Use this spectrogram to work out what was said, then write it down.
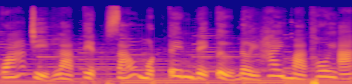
quá chỉ là tiệt giáo một tên đệ tử đời hai mà thôi à.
